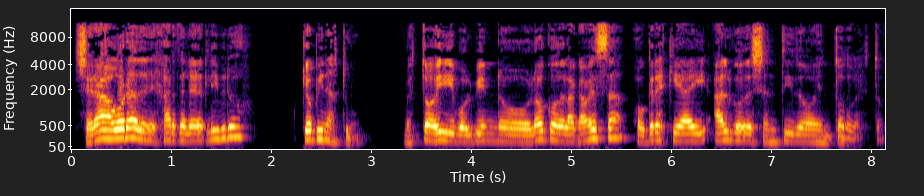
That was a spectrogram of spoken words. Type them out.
¿Será hora de dejar de leer libros? ¿Qué opinas tú? ¿Me estoy volviendo loco de la cabeza o crees que hay algo de sentido en todo esto?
